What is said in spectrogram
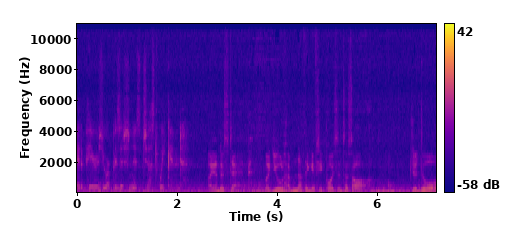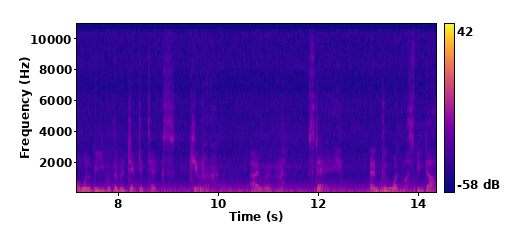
It appears your position is just weakened. I understand, but you'll have nothing if she poisons us all. Jedore will be with the rejected tanks. Kill her. I will stay and do what must be done.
